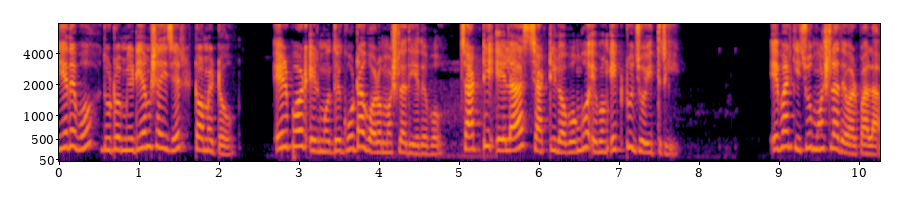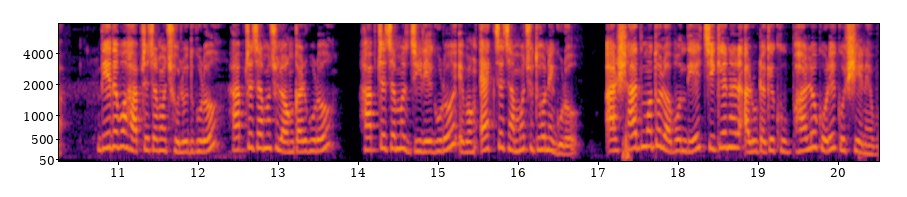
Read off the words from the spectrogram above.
দিয়ে দেব দুটো মিডিয়াম সাইজের টমেটো। এরপর এর মধ্যে গোটা গরম মশলা দিয়ে দেব। চারটি এলাচ, চারটি লবঙ্গ এবং একটু জৈত্রী এবার কিছু মশলা দেওয়ার পালা। দিয়ে দেবো হাফ চা চামচ হলুদ গুঁড়ো, হাফ চা চামচ লঙ্কার গুঁড়ো, হাফ চা চামচ জিরে গুঁড়ো এবং এক চা চামচ ধনে গুঁড়ো। আর স্বাদ মতো লবণ দিয়ে চিকেন আর আলুটাকে খুব ভালো করে কষিয়ে নেব।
